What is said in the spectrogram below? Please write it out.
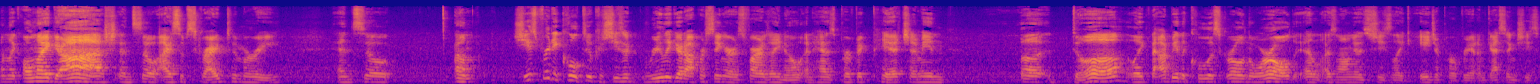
I'm like, "Oh my gosh!" And so I subscribed to Marie, and so um, she's pretty cool too because she's a really good opera singer, as far as I know, and has perfect pitch. I mean, uh, duh, like that would be the coolest girl in the world as long as she's like age appropriate. I'm guessing she's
